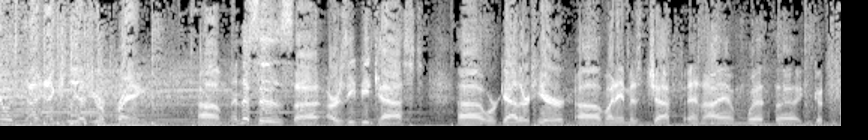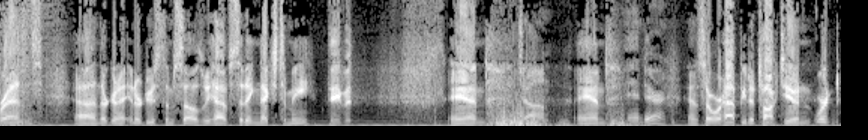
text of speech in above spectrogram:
know, I- actually, as you were praying, um, and this is uh, our ZB cast. Uh, we're gathered here. Uh, my name is Jeff, and I am with uh, good friends. And they're going to introduce themselves. We have sitting next to me, David. and Jon. and And Aaron. and so we're happy to talk to you. And we're to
